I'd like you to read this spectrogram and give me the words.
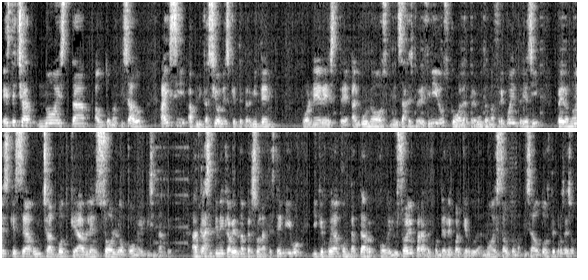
Este chat no está automatizado, hay sí aplicaciones que te permiten poner este, algunos mensajes predefinidos, como las preguntas más frecuentes y así, pero no es que sea un chatbot que hable solo con el visitante. Acá sí tiene que haber una persona que esté en vivo y que pueda contactar con el usuario para responderle cualquier duda. No es automatizado todo este proceso,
